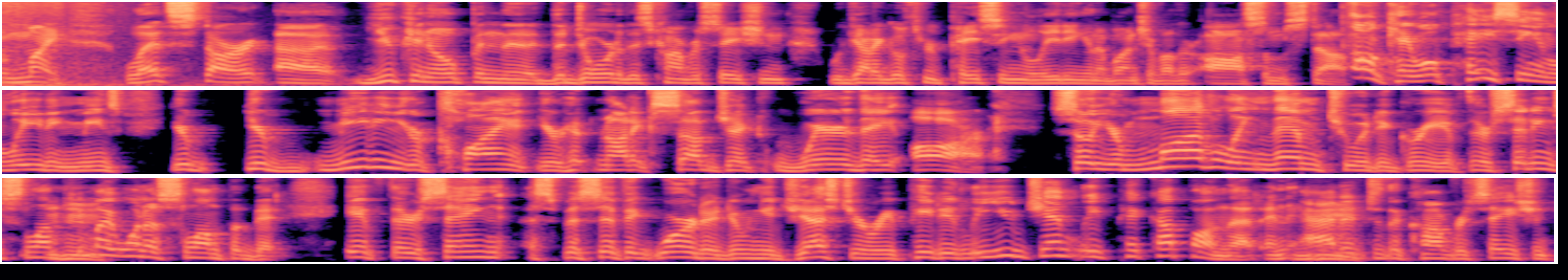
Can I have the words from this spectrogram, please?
so, Mike, let's start. Uh, you can open the, the door to this conversation. We got to go through pacing and leading and a bunch of other awesome stuff. Okay, well, pacing and leading means you're you're meeting your client, your hypnotic subject, where they are. So you're modeling them to a degree. If they're sitting slumped, you Mhm. might want to slump a bit. If they're saying a specific word or doing a gesture repeatedly, you gently pick up on that and add it to the conversation.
